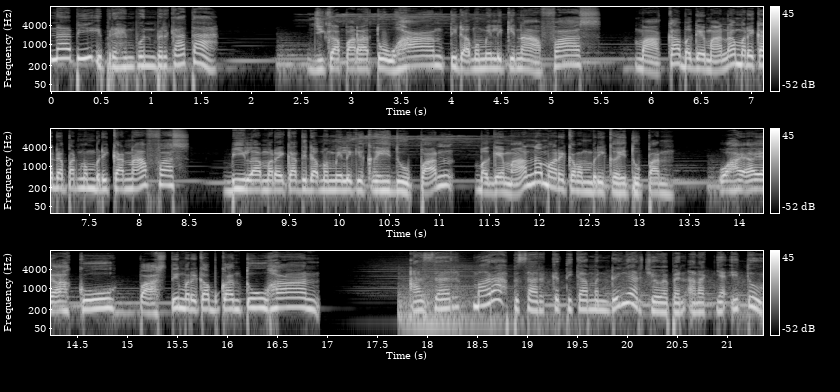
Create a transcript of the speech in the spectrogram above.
Nabi Ibrahim pun berkata, Jika para Tuhan tidak memiliki nafas, maka bagaimana mereka dapat memberikan nafas? Bila mereka tidak memiliki kehidupan, bagaimana mereka memberi kehidupan? Wahai ayahku, pasti mereka bukan Tuhan. Azar marah besar ketika mendengar jawaban anaknya itu.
